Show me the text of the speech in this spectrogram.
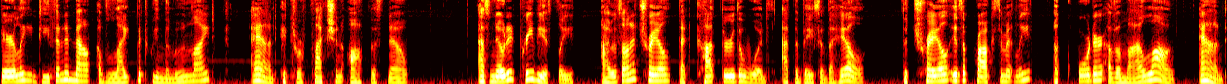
fairly decent amount of light between the moonlight and its reflection off the snow. As noted previously, I was on a trail that cut through the woods at the base of the hill. The trail is approximately a quarter of a mile long and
